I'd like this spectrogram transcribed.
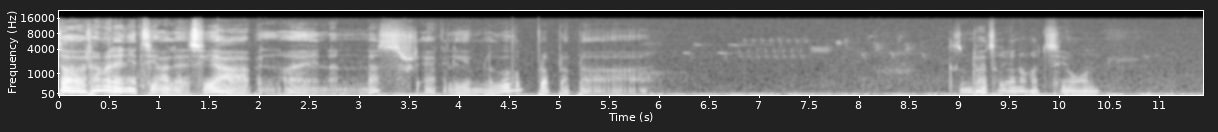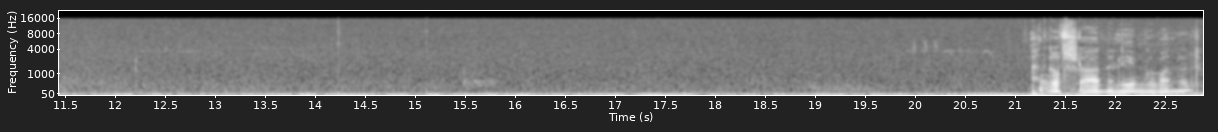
So, was haben wir denn jetzt hier alles? Wir haben einen, das Stärkeleben, bla bla bla. Gesundheitsregeneration. Angriffsschaden in Leben gewandelt.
